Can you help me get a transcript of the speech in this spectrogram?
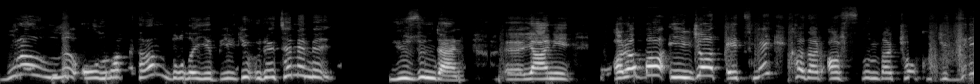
buralı olmaktan dolayı bilgi üretememe yüzünden e, yani araba icat etmek kadar aslında çok ciddi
